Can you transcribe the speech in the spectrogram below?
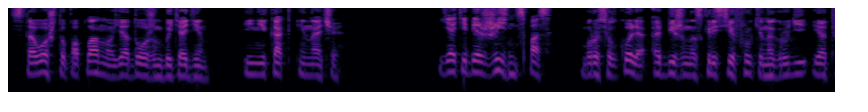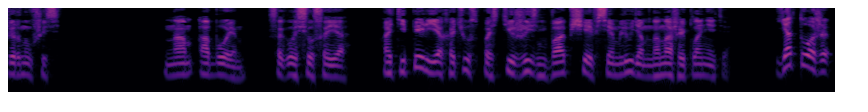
С того, что по плану я должен быть один, и никак иначе. «Я тебе жизнь спас», — бросил Коля, обиженно скрестив руки на груди и отвернувшись. «Нам обоим», — согласился я. «А теперь я хочу спасти жизнь вообще всем людям на нашей планете». «Я тоже».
